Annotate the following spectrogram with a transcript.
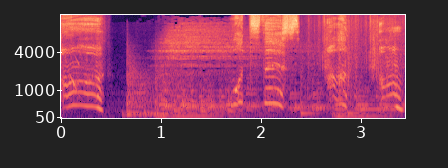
Uh, what's this? Uh, um,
